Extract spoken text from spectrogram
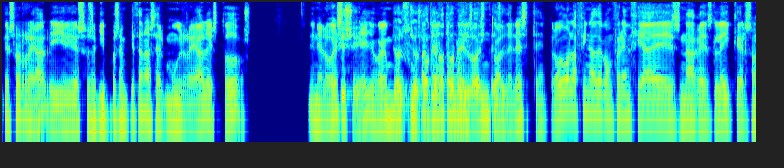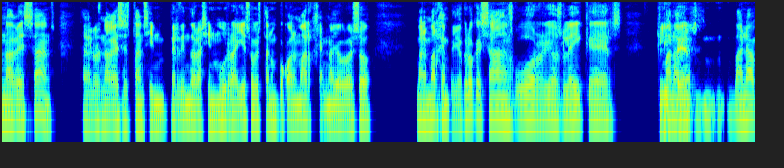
que eso es real. Y esos equipos empiezan a ser muy reales todos. En el oeste, Sí, sí. ¿eh? yo creo que Yo- es yo un que en muy distinto oeste, al sí. del este. Que luego la final de conferencia es Nuggets Lakers o Nuggets Suns. También los Nuggets están sin, perdiendo ahora sin Murray y eso que están un poco al margen, ¿no? Yo creo que eso va al margen, pero yo creo que Suns, Warriors, Lakers, Van a, Clippers. van a-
